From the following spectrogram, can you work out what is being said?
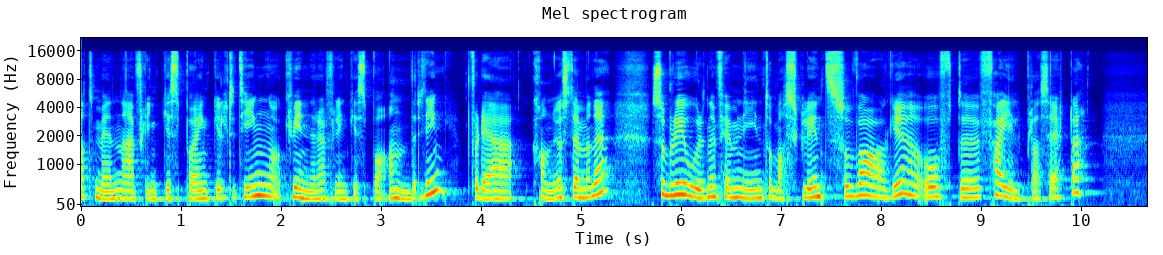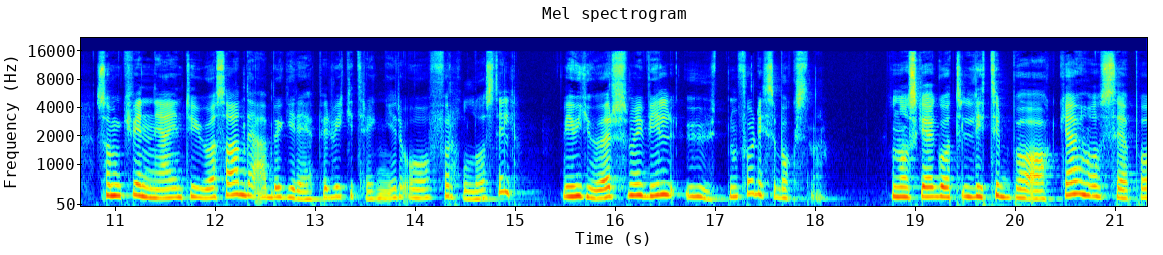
at menn er flinkest på enkelte ting, og kvinner er flinkest på andre ting, for det kan jo stemme, det, så blir ordene feminint og maskulint så vage og ofte feilplasserte. Som kvinnen jeg intervjua sa, det er begreper vi ikke trenger å forholde oss til. Vi gjør som vi vil utenfor disse boksene. Og nå skal jeg gå litt tilbake og se på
